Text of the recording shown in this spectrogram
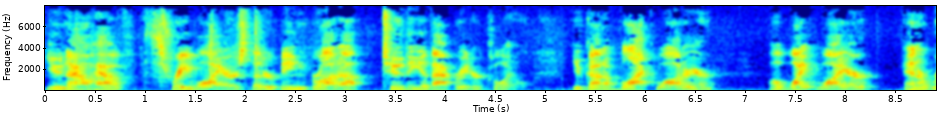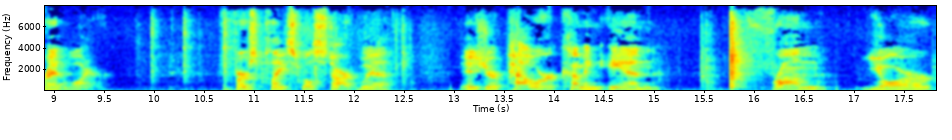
You now have three wires that are being brought up to the evaporator coil. You've got a black wire, a white wire, and a red wire. First place we'll start with is your power coming in from your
